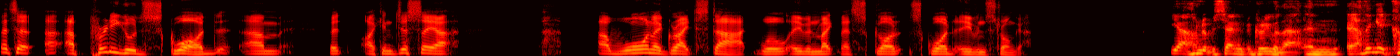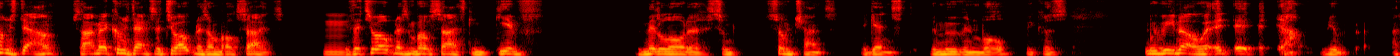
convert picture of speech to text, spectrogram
that's a, a pretty good squad, um, but I can just see a a Warner great start will even make that squad squad even stronger. Yeah, hundred percent agree with that, and I think it comes down. Simon, it comes down to the two openers on both sides. Mm. If the two openers on both sides can give the middle order some some chance against the moving ball, because we, we know it. it, it I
